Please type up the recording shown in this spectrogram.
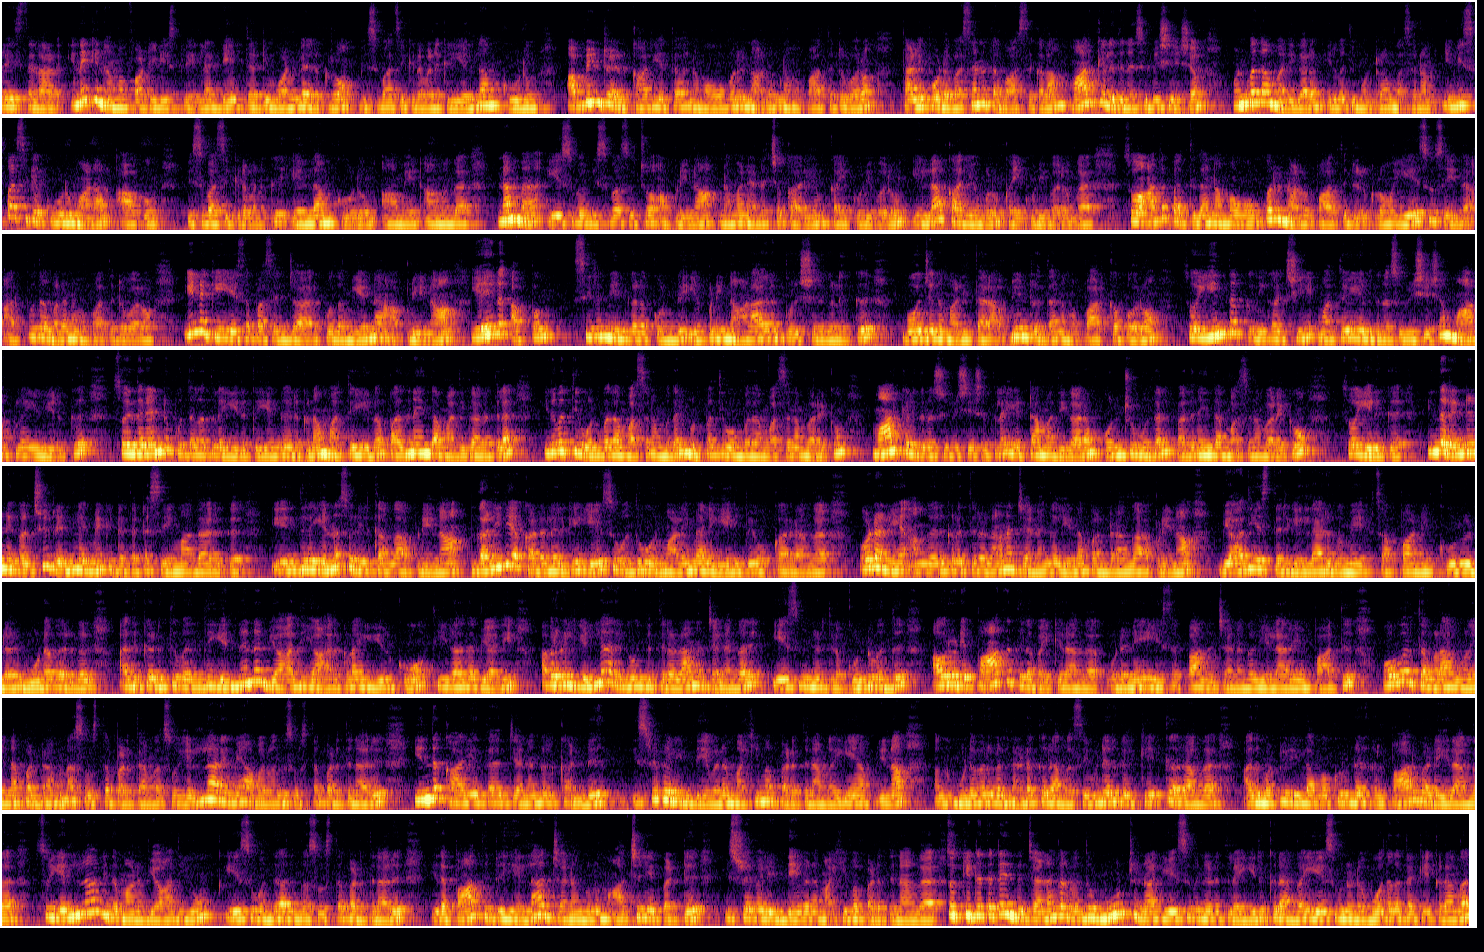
Price the Lord இன்னைக்கு நம்ம forty days ப்ரேயரில் டே தேர்ட்டி ஒன்ல இருக்கிறோம். விசுவாசிக்கிறவனுக்கு எல்லாம் கூடும் அப்படின்ற காரியத்தை நம்ம ஒவ்வொரு நாளும் நம்ம பார்த்துட்டு வரோம். தலைப்போட வசனத்தை வாசிக்கலாம். மார்க் எழுதின சுவிசேஷம் ஒன்பதாம் அதிகாரம் இருபத்தி மூன்றாம் வசனம். நீ விசுவாசிக்க கூடுமானால் ஆகும். விசுவாசிக்கிறவனுக்கு எல்லாம் கூடும். ஆமேன். ஆமாங்க. நம்ம இயேசுவை விசுவாசித்தோம் அப்படின்னா நம்ம நினச்ச காரியம் கைகூடி வரும். எல்லா காரியங்களும் கைகூடி வருங்க. ஸோ அதை பற்றி தான் நம்ம ஒவ்வொரு நாளும் பார்த்துட்டு இருக்கிறோம். இயேசு செய்த அற்புதங்களை நம்ம பார்த்துட்டு வரோம். இன்னைக்கு ஏசப்பா செஞ்ச அற்புதம் என்ன அப்படின்னா ஏழு அப்பம் சிறு மீன்களை கொண்டு எப்படி நாலாயிரம் புருஷர்களுக்கு போஜனம் அளித்தார் அப்படின்றது தான் நம்ம பார்க்க போகிறோம் ஸோ இந்த நிகழ்ச்சி மத்திய எழுதின சுவிசேஷம் மார்க்லையும் இருக்குது ஸோ இந்த ரெண்டு புத்தகத்தில் இருக்குது எங்கே இருக்குன்னா மத்தியில் பதினைந்தாம் அதிகாரத்தில் இருபத்தி ஒன்பதாம் வசனம் முதல் முப்பத்தி ஒன்பதாம் வசனம் வரைக்கும் மார்க் எழுதின சுவிசேஷத்தில் எட்டாம் அதிகாரம் ஒன்று முதல் பதினைந்தாம் வசனம் வரைக்கும் ஸோ இருக்குது இந்த ரெண்டு நிகழ்ச்சி ரெண்டுலேயுமே கிட்டத்தட்ட சேமாக தான் இருக்குது இதில் என்ன சொல்லியிருக்காங்க அப்படின்னா கலீலியா கடலில் இருக்கே இயேசு வந்து ஒரு மலை மேலே ஏறி போய் உட்காடுறாங்க உடனே அங்கே இருக்கிற திரளான ஜனங்கள் என்ன பண்ணுறாங்க அப்படின்னா வியாதியஸ்தர் எல்லாருக்குமே சப்பானி குருடர் முடவர்கள் அதுக்கடுத்து வந்து என்னென்ன வியாதி யாருக்கெல்லாம் இருக்கோ தீராத வியாதி அவர்கள் எல்லாரையும் இந்த திரளான ஜனங்கள் இயேசுவின் இடத்துல கொண்டு வந்து அவருடைய பாதத்தில் வைக்கிறாங்க. உடனே இயேசப்பா அந்த ஜனங்கள் எல்லாரையும் பார்த்து ஒவ்வொருத்தவங்களும் அவங்கள என்ன பண்ணுறாங்கன்னா சுஸ்தப்படுத்தாங்க. ஸோ எல்லாரையுமே அவர் வந்து சுஸ்தப்படுத்தினார். இந்த காரியத்தை ஜனங்கள் கண்டு இஸ்ரவேலின் தேவனை மகிமைப்படுத்தினாங்க. ஏன் அப்படின்னா அங்கே முடவர்கள் நடக்கிறாங்க செவிடர்கள் கேட்கிறாங்க அது மட்டும் இல்லாமல் குருடர்கள் பார்வையடைகிறாங்க. ஸோ எல்லா விதமான வியாதியும் இயேசு வந்து அவங்க சுஸ்தப்படுத்தினாரு இதை பார்த்துட்டு எல்லா ஜனங்களும் ஆச்சரியப்பட்டு இஸ்ரவேலின் தேவனை மகிமைப்படுத்தினாங்க. ஸோ கிட்டத்தட்ட இந்த ஜனங்கள் வந்து மூன்று நாள் இயேசுவின் இடத்துல இருக்கிறாங்க. இயேசுவினோட போதகத்தை கேட்குறாங்க.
